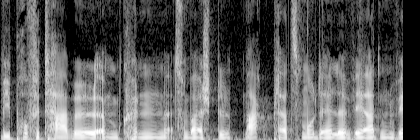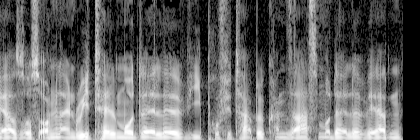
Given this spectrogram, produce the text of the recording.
wie profitabel ähm, können zum Beispiel Marktplatzmodelle werden versus Online-Retail-Modelle, wie profitabel können SaaS-Modelle werden,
